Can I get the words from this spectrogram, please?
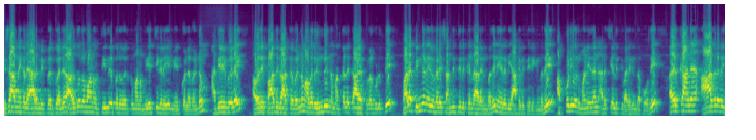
விசாரணைகளை ஆரம்பிப்பதற்கு அல்லது அது தொடர்பான ஒரு தீர்வை பெறுவதற்குமான முயற்சிகளையே மேற்கொள்ள வேண்டும். அதேவேளை அவரை பாதுகாக்க வேண்டும். அவர் இன்று இந்த மக்களுக்காக குரல் கொடுத்து பல பின்னடைவுகளை சந்தித்திருக்கின்றார் என்பது நேரடியாகவே தெரிகின்றது. அப்படி ஒரு மனிதன் அரசியலுக்கு வருகின்ற போது அதற்கான ஆதரவை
